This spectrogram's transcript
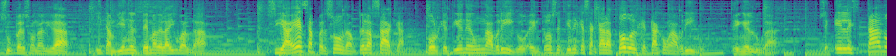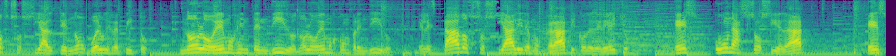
su personalidad. Y también el tema de la igualdad. Si a esa persona usted la saca porque tiene un abrigo, entonces tiene que sacar a todo el que está con abrigo en el lugar. El Estado social, que no, vuelvo y repito, no lo hemos entendido, no lo hemos comprendido. El Estado social y democrático de derecho es una sociedad, es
